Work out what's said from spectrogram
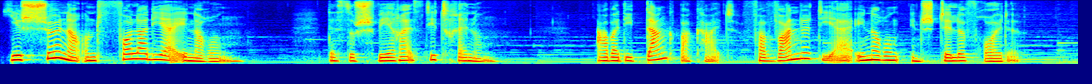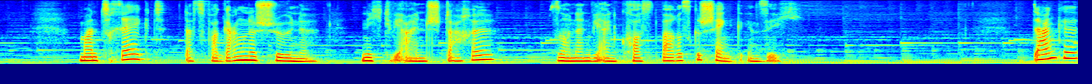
Je schöner und voller die Erinnerung, desto schwerer ist die Trennung. Aber die Dankbarkeit verwandelt die Erinnerung in stille Freude. Man trägt das vergangene Schöne nicht wie einen Stachel, sondern wie ein kostbares Geschenk in sich. Danke,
